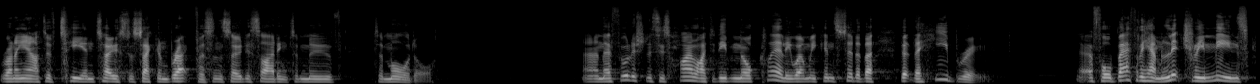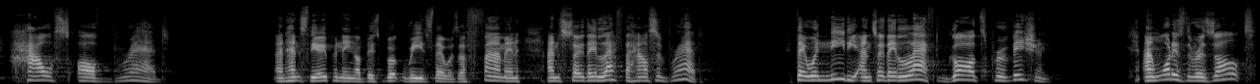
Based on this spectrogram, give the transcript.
running out of tea and toast for second breakfast and so deciding to move to Mordor. And their foolishness is highlighted even more clearly when we consider the, that the Hebrew uh, for Bethlehem literally means house of bread. And hence the opening of this book reads there was a famine, and so they left the house of bread. They were needy, and so they left God's provision. And what is the result?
